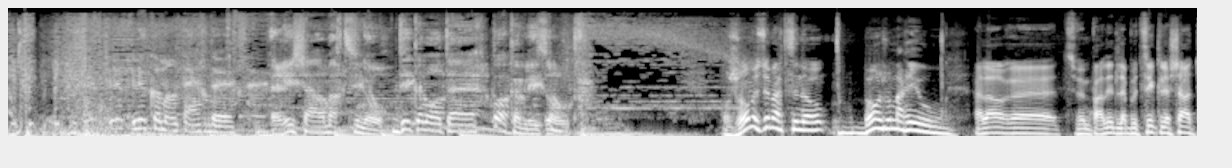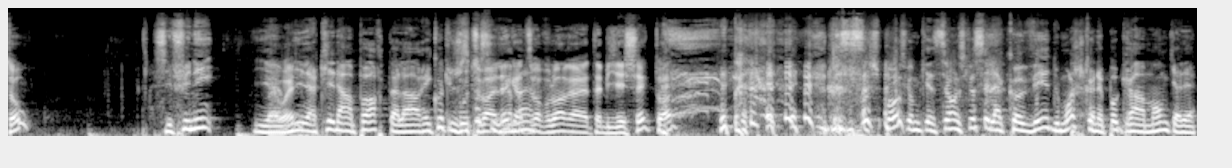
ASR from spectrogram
Le, le commentaire de Richard Martineau. Des commentaires pas comme les autres. Bonjour, Monsieur Martineau. Bonjour Mario. Alors, euh, tu veux me parler de la boutique Le Château? C'est fini. Il a Ben mis la clé dans la porte. Alors, écoute, Où tu vas aller vraiment- quand tu vas vouloir euh, t'habiller chic, toi? Mais c'est ça que je pose comme question. Est-ce que c'est la COVID? Moi, je connais pas grand monde qui allait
